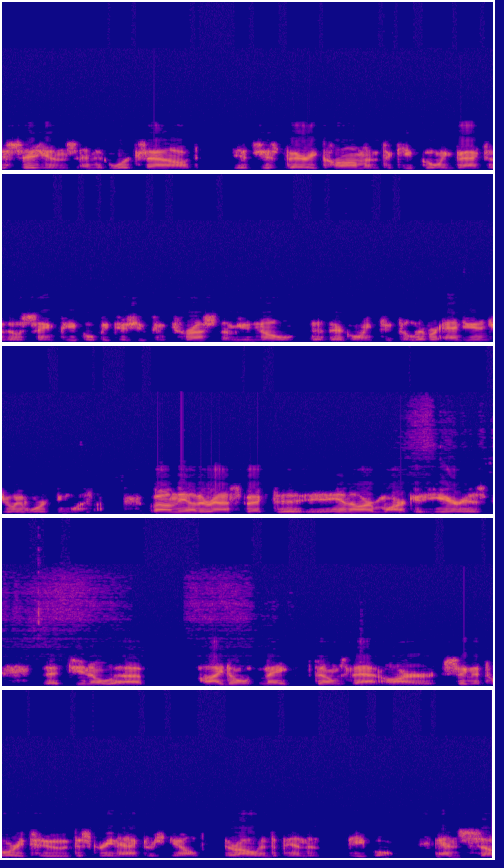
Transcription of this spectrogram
decisions and it works out, it's just very common to keep going back to those same people because you can trust them. You know that they're going to deliver and you enjoy working with them. Well, and the other aspect uh, in our market here is that, you know, uh, I don't make films that are signatory to the Screen Actors Guild. They're all independent people. And so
